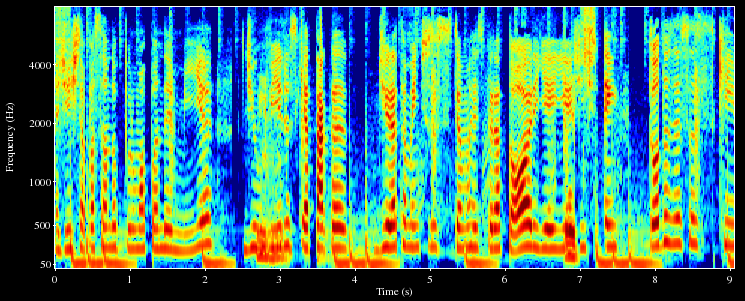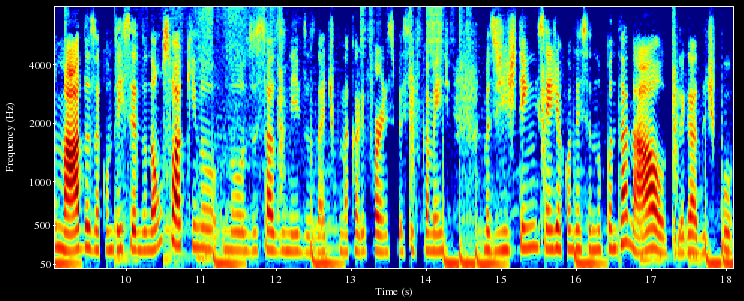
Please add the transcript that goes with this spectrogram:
a gente tá passando por uma pandemia de um uhum. vírus que ataca diretamente o sistema respiratório, e aí Puts. a gente tem todas essas queimadas acontecendo, não só aqui no, nos Estados Unidos, né? Tipo, na Califórnia especificamente, mas a gente tem incêndio acontecendo no Pantanal, tá ligado? Tipo,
